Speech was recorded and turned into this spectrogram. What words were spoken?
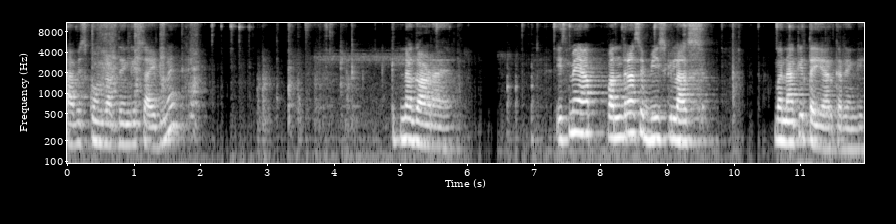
अब इसको हम रख देंगे साइड में। कितना गाढ़ा है। इसमें आप पंद्रह से बीस गिलास बना के तैयार करेंगे।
